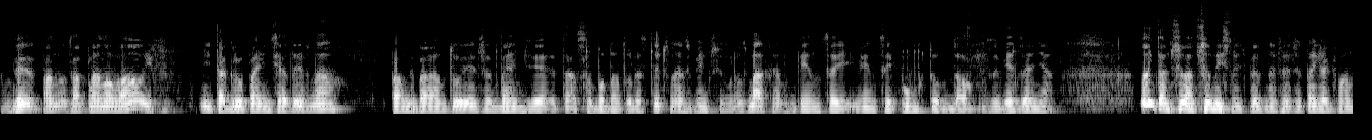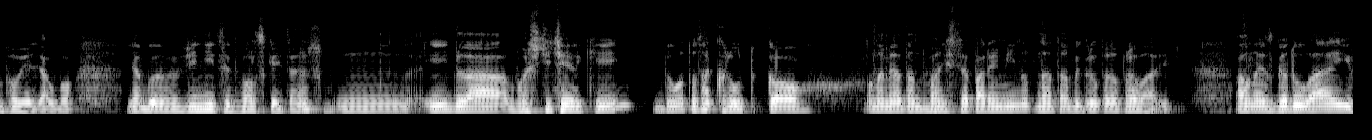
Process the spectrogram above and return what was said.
wy, pan zaplanował i, i ta grupa inicjatywna, pan gwarantuje, że będzie ta sobota turystyczna z większym rozmachem, więcej, więcej punktów do zwiedzenia. No i tam trzeba przemyśleć pewne rzeczy, tak jak pan powiedział, bo ja byłem w winnicy dworskiej też mm, i dla właścicielki było to za krótko. Ona miała tam 20 parę minut na to, aby grupę oprowadzić. A ona jest gaduła i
